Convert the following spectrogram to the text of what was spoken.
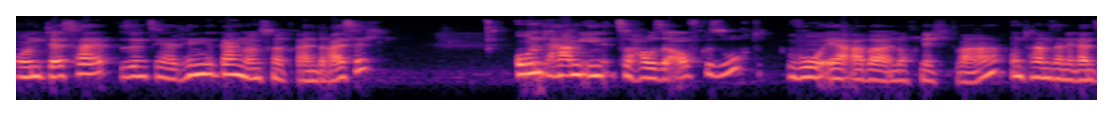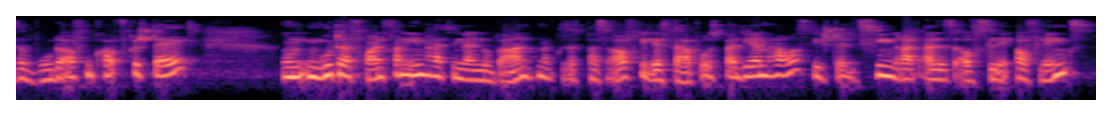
Und deshalb sind sie halt hingegangen 1933 und haben ihn zu Hause aufgesucht, wo er aber noch nicht war und haben seine ganze Bude auf den Kopf gestellt. Und ein guter Freund von ihm hat ihn dann gewarnt und hat gesagt, pass auf, die Gestapo ist bei dir im Haus, die ziehen gerade alles aufs, auf links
